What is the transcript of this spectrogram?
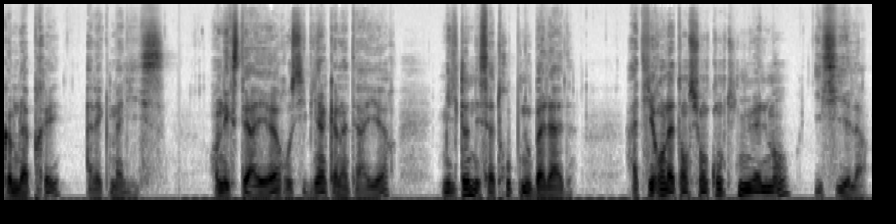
comme l'après avec malice. En extérieur aussi bien qu'à l'intérieur, Milton et sa troupe nous baladent, attirant l'attention continuellement ici et là.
